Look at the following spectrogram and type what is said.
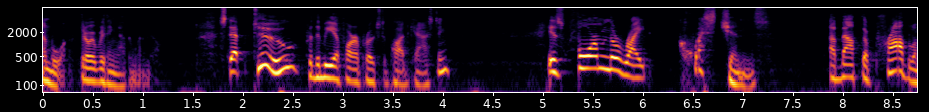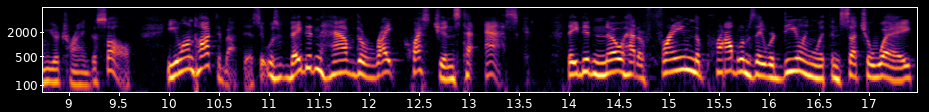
Number one, throw everything out the window. Step two for the BFR approach to podcasting is form the right questions about the problem you're trying to solve. Elon talked about this. It was they didn't have the right questions to ask. They didn't know how to frame the problems they were dealing with in such a way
